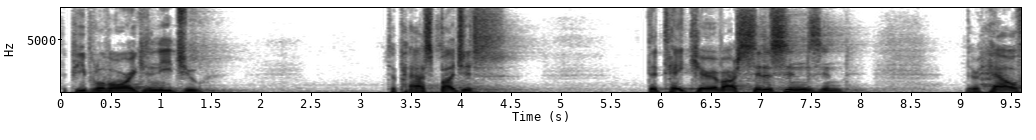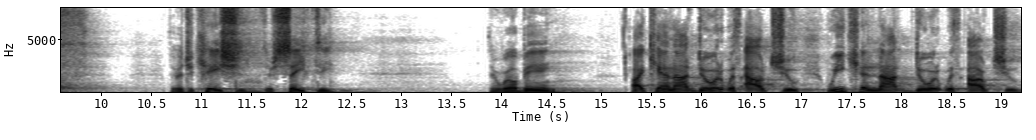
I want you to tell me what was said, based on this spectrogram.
The people of Oregon need you to pass budgets that take care of our citizens and their health, their education, their safety, their well being. I cannot do it without you. We cannot do it without you.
